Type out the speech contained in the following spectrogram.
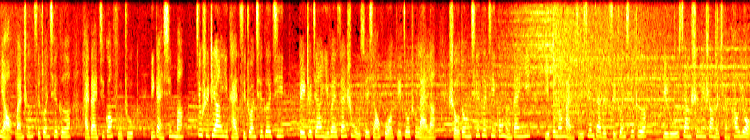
秒完成瓷砖切割，还带激光辅助，你敢信吗？就是这样一台瓷砖切割机，被浙江一位三十五岁小伙给做出来了。手动切割机功能单一，已不能满足现在的瓷砖切割，比如像市面上的全泡釉、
